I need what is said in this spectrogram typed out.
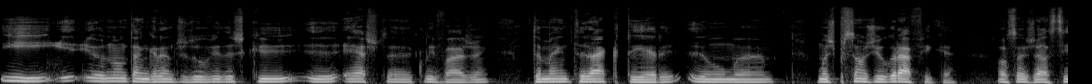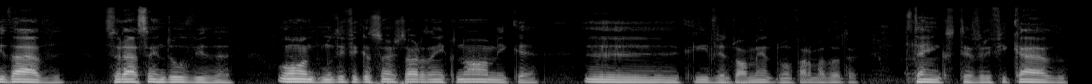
e eu não tenho grandes dúvidas que uh, esta clivagem também terá que ter uma, uma expressão geográfica, ou seja, a cidade será sem dúvida onde modificações de ordem económica eh, que eventualmente de uma forma ou de outra têm que se ter verificado,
